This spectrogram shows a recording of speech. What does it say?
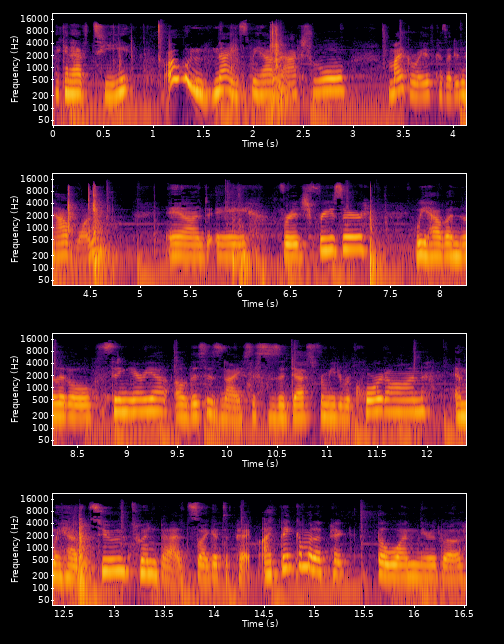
I can have tea. Oh, nice. We have an actual microwave because I didn't have one. And a fridge freezer. We have a little sitting area. Oh, this is nice. This is a desk for me to record on. And we have two twin beds, so I get to pick. I think I'm gonna pick the one near the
